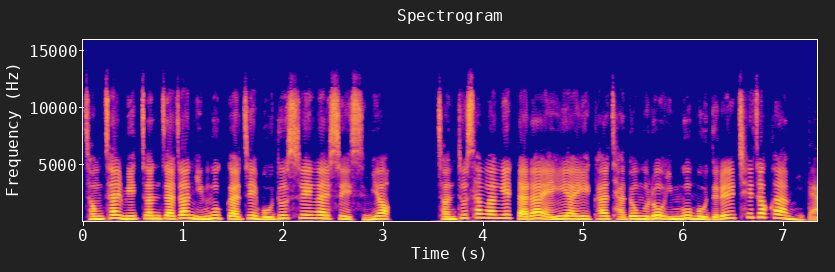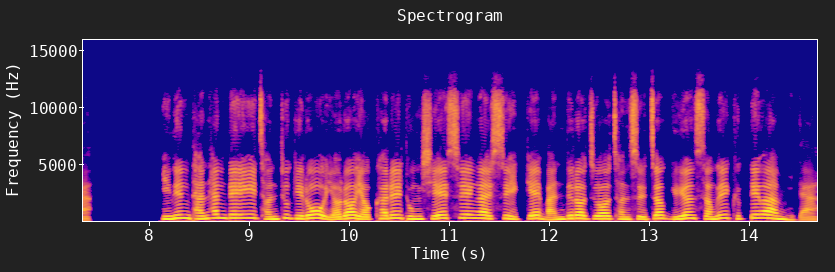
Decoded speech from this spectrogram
정찰 및 전자전 임무까지 모두 수행할 수 있으며 전투 상황에 따라 AI가 자동으로 임무 모드를 최적화합니다. 이는 단 한 대의 전투기로 여러 역할을 동시에 수행할 수 있게 만들어주어 전술적 유연성을 극대화합니다.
